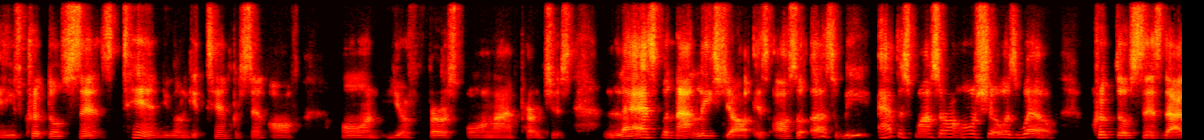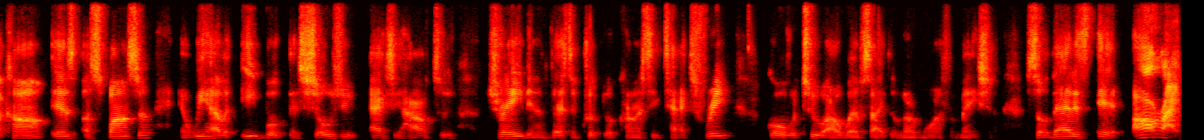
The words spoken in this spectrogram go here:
And use CryptoSense 10. You're going to get 10% off on your first online purchase. Last but not least, y'all, is also us. We have to sponsor our own show as well. CryptoSense.com is a sponsor, and we have an ebook that shows you actually how to trade and invest in cryptocurrency tax free. Go over to our website to learn more information. So that is it. All right.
